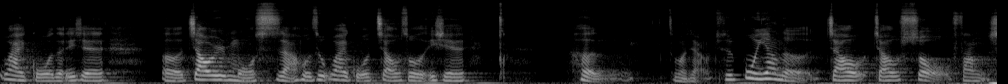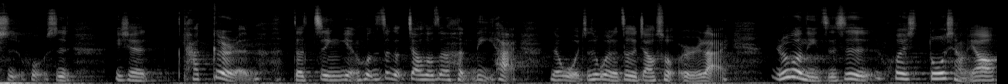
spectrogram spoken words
外国的一些。呃，教育模式啊，或者是外国教授的一些很怎么讲，就是不一样的教教授方式，或者是一些他个人的经验，或者这个教授真的很厉害，那我就是为了这个教授而来。如果你只是会多想要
